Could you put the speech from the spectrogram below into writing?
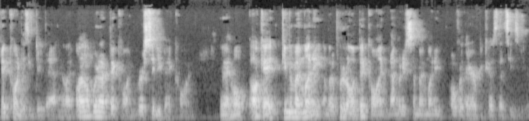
Bitcoin doesn't do that. And you're like, well, we're not Bitcoin, we're Citibank coin. You're like, well, okay, give me my money. I'm going to put it all in Bitcoin, and I'm going to send my money over there because that's easier.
